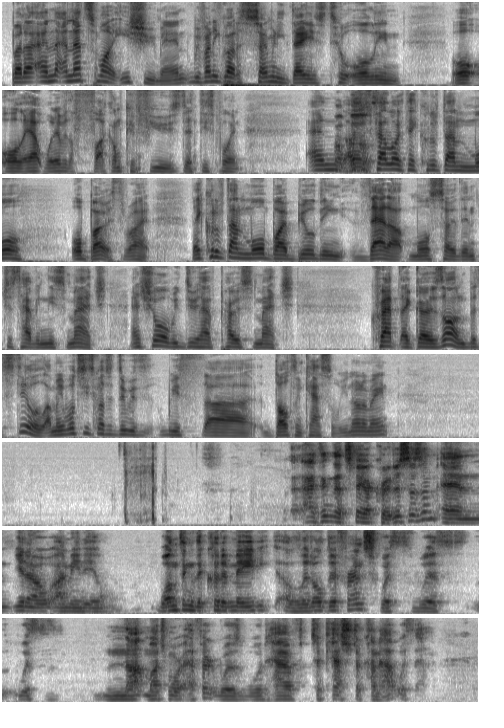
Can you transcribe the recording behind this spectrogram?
But uh, and and that's my issue, man. We've only got so many days to all in, or all out, whatever the fuck. I'm confused at this point, and I just felt like they could have done more, or both. Right? They could have done more by building that up more so than just having this match. And sure, we do have post match crap that goes on. But still, I mean, what's he's got to do with with uh, Dalton Castle? You know what I mean? I think that's fair criticism, and you know, I mean, it, one thing that could have made a little difference with with with not much more effort was would have Takeshita come out with them.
